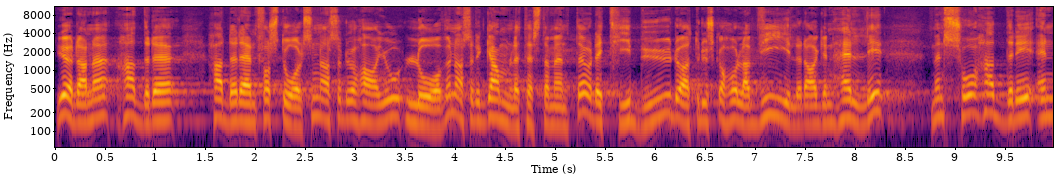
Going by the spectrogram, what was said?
jødene hadde, det, hadde, den forståelsen altså Du har jo loven, altså Det gamle testamentet, og de ti bud, og at du skal holde hviledagen hellig. Men så hadde de en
